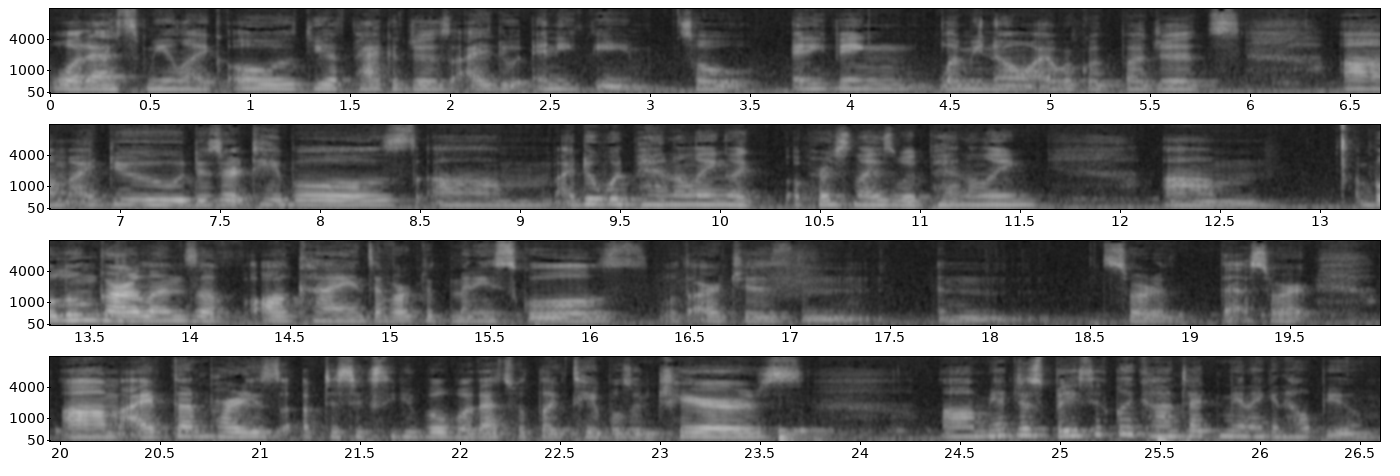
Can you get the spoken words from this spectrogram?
would ask me like, "Oh, do you have packages?" I do any theme. So anything, let me know. I work with budgets. Um, I do dessert tables. Um, I do wood paneling, like a personalized wood paneling. Um, balloon garlands of all kinds. I've worked with many schools with arches and and sort of that sort. Um, I've done parties up to sixty people, but that's with like tables and chairs. Um, yeah, just basically contact me and I can help you.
